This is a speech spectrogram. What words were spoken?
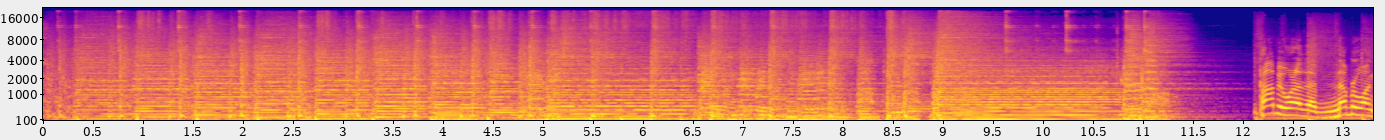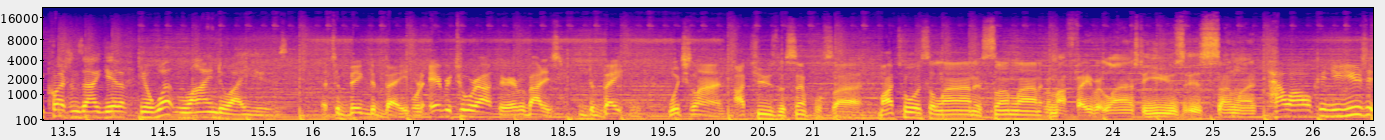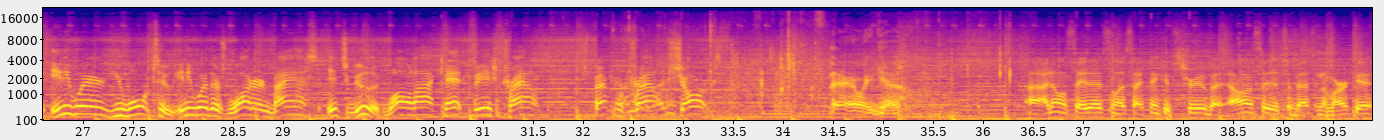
Probably one of the number one questions I get, you know, what line do I use? That's a big debate. On every tour out there, everybody's debating which line. I choose the simple side. My choice of line is Sunline. One of my favorite lines to use is Sunline. How all can you use it? Anywhere you want to. Anywhere there's water and bass, it's good. Walleye, catfish, trout, speckled trout, sharks. There we go. Uh, I don't say this unless I think it's true, but honestly, it's the best in the market.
